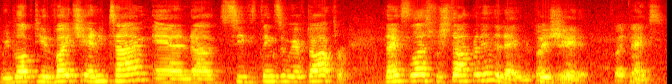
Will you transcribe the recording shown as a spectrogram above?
We'd love to invite you anytime and uh, see the things that we have to offer. Thanks Les for stopping in today. We appreciate it. Thank you. Thanks.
